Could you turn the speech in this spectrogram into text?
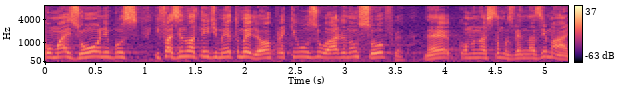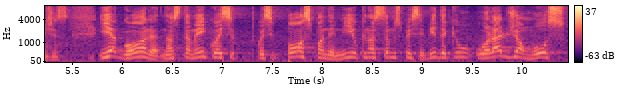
com mais ônibus e fazendo um atendimento melhor para que o usuário não sofra, né, como nós estamos vendo nas imagens. E agora, nós também, com esse, com esse pós-pandemia, o que nós temos percebido é que o, o horário de almoço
